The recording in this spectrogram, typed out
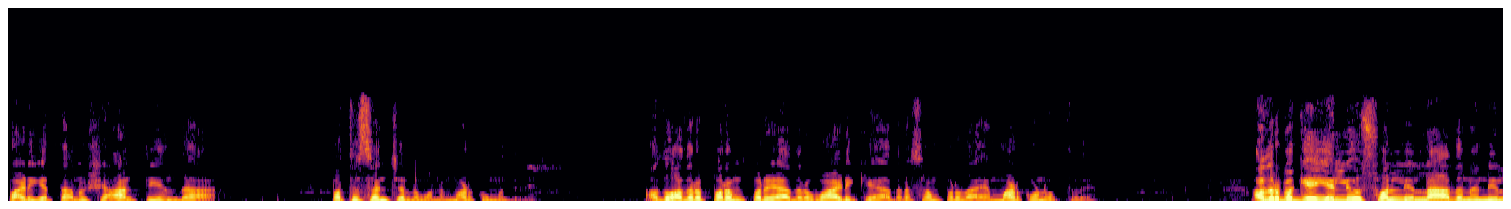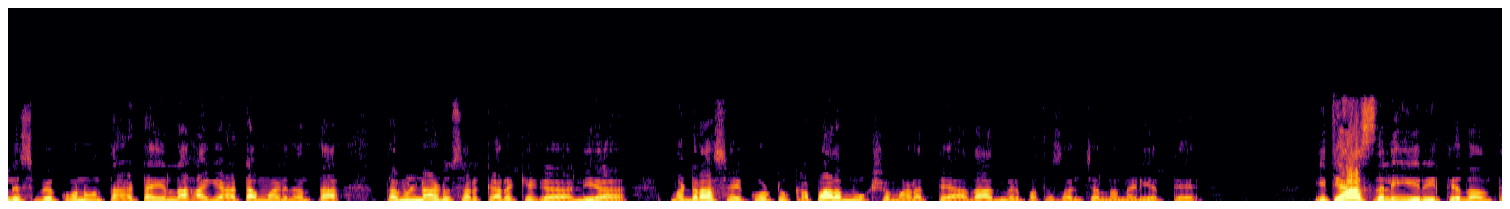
ಪಾಡಿಗೆ ತಾನು ಶಾಂತಿಯಿಂದ ಪಥಸಂಚಲನವನ್ನು ಮಾಡ್ಕೊಂಬಂದಿದೆ. ಅದು ಅದರ ಪರಂಪರೆ, ಅದರ ವಾಡಿಕೆ, ಅದರ ಸಂಪ್ರದಾಯ ಮಾಡ್ಕೊಂಡು ಹೋಗ್ತದೆ. ಅದ್ರ ಬಗ್ಗೆ ಎಲ್ಲಿಯೂ ಸ್ವಲ್ಲಿಲ್ಲ ಅದನ್ನು ನಿಲ್ಲಿಸಬೇಕು ಅನ್ನುವಂಥ ಹಠ ಇಲ್ಲ. ಹಾಗೆ ಹಠ ಮಾಡಿದಂಥ ತಮಿಳುನಾಡು ಸರ್ಕಾರಕ್ಕೆ ಅಲ್ಲಿಯ ಮಡ್ರಾಸ್ ಹೈಕೋರ್ಟು ಕಪಾಳ ಮೋಕ್ಷ ಮಾಡುತ್ತೆ, ಅದಾದಮೇಲೆ ಪಥಸಂಚಲನ ನಡೆಯುತ್ತೆ. ಇತಿಹಾಸದಲ್ಲಿ ಈ ರೀತಿಯಾದಂಥ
